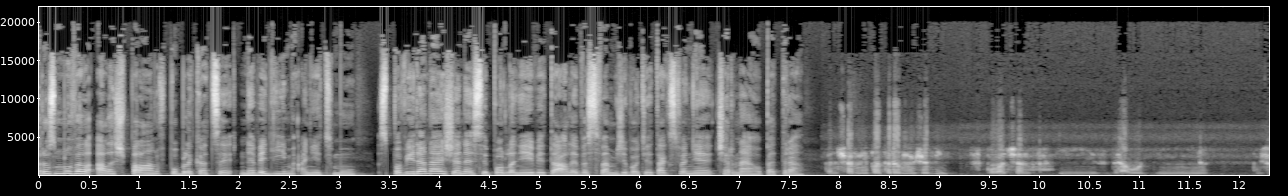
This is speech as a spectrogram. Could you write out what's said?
rozmluvil Aleš Palán v publikaci Nevidím ani tmu. Spovídané ženy si podle něj vytáhly ve svém životě takzvaně Černého Petra. Ten Černý Petr může být společenský, zdravotní, může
